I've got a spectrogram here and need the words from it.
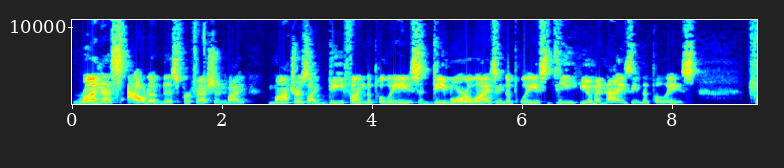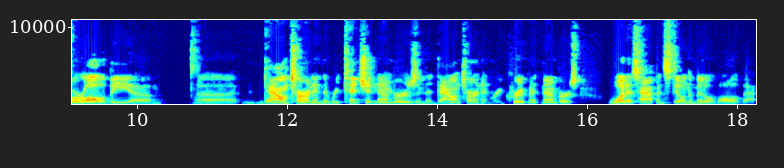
run us out of this profession by mantras like defund the police and demoralizing the police, dehumanizing the police, for all the um, uh, downturn in the retention numbers and the downturn in recruitment numbers, what has happened still in the middle of all of that?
